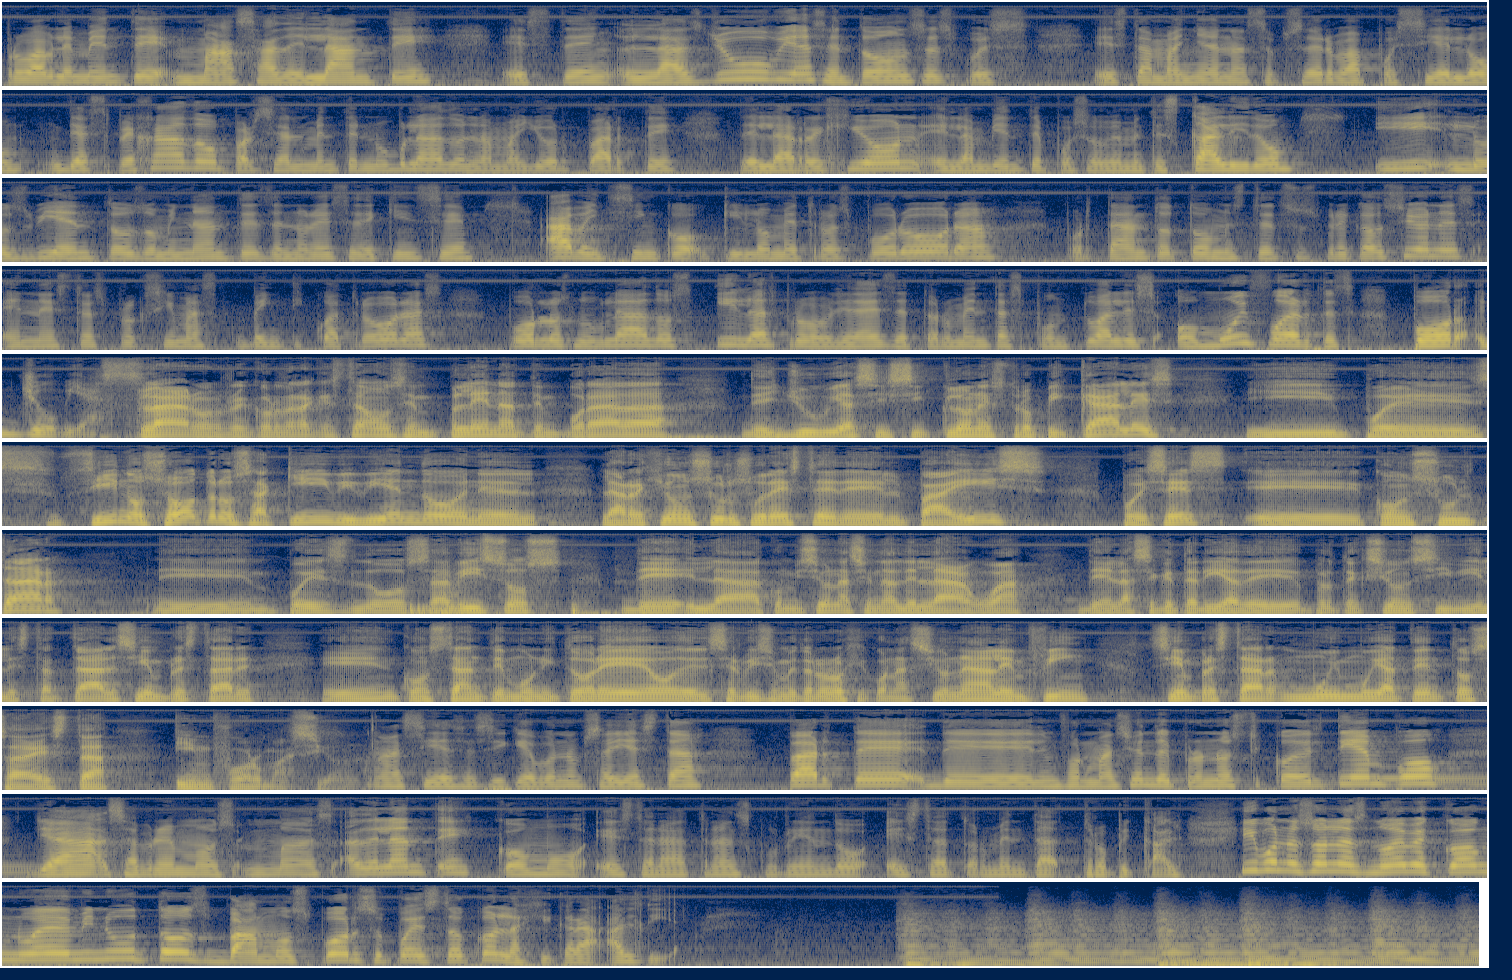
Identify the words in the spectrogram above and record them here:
probablemente más adelante estén las lluvias, entonces pues esta mañana se observa pues cielo despejado, parcialmente nublado en la mayor parte de la región, el ambiente pues obviamente es cálido y los vientos dominantes del noreste de 15 a 25 kilómetros por hora. Por tanto, tome usted sus precauciones en estas próximas 24 horas por los nublados y las probabilidades de tormentas puntuales o muy fuertes por lluvias. Claro, recordará que estamos en plena temporada de lluvias y ciclones tropicales y pues sí, nosotros aquí viviendo en el, la región sur-sureste del país, pues es eh, consultar eh, pues los avisos de la Comisión Nacional del Agua, de la Secretaría de Protección Civil Estatal, siempre estar en constante monitoreo del Servicio Meteorológico Nacional, en fin, siempre estar muy, muy atentos a esta información. Así es, así que bueno, pues ahí está parte de la información del pronóstico del tiempo. Ya sabremos más adelante cómo estará transcurriendo esta tormenta tropical. Y bueno, son las nueve con nueve minutos. Vamos, por supuesto, con la jícara al día.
